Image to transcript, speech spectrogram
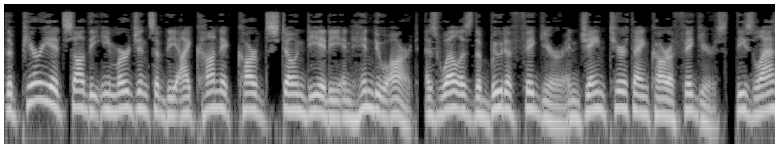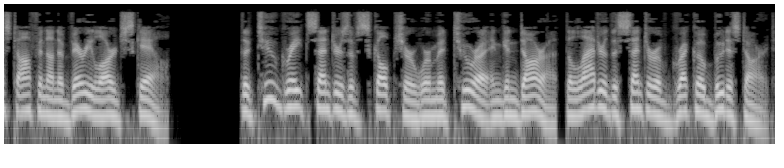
The period saw the emergence of the iconic carved stone deity in Hindu art, as well as the Buddha figure and Jain Tirthankara figures, these last often on a very large scale. The two great centers of sculpture were Mathura and Gandhara, the latter the center of Greco-Buddhist art.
